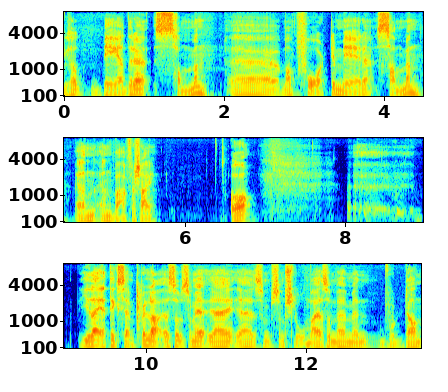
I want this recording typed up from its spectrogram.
sant, bedre sammen. Eh, Man får til mer sammen enn enn hver for seg. Og gi deg et eksempel da, som, som, jeg, jeg, som, som slo meg, altså med, men hvordan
